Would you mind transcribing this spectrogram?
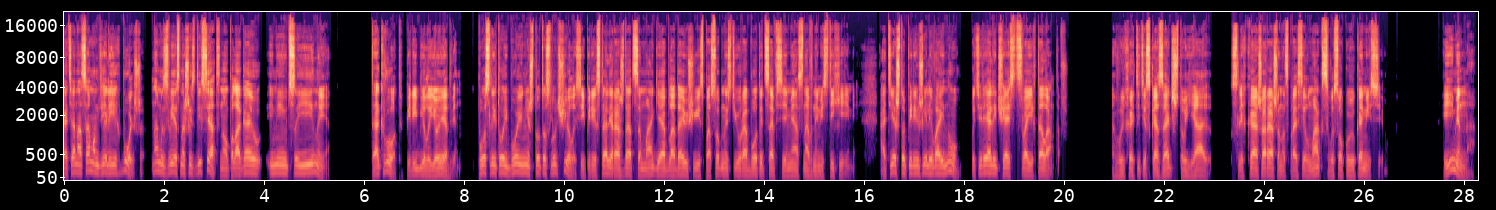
Хотя на самом деле их больше. Нам известно 60, но, полагаю, имеются и иные. Так вот, перебил ее Эдвин. После той бойни что-то случилось, и перестали рождаться маги, обладающие способностью работать со всеми основными стихиями. А те, что пережили войну, потеряли часть своих талантов. «Вы хотите сказать, что я...» — слегка ошарашенно спросил Макс высокую комиссию. «Именно», —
